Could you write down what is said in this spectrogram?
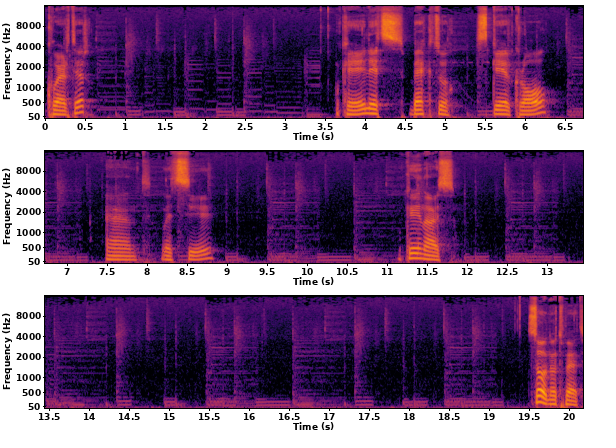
quarter. Okay, let's back to scarecrow. And let's see. Okay, nice. So, not bad.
